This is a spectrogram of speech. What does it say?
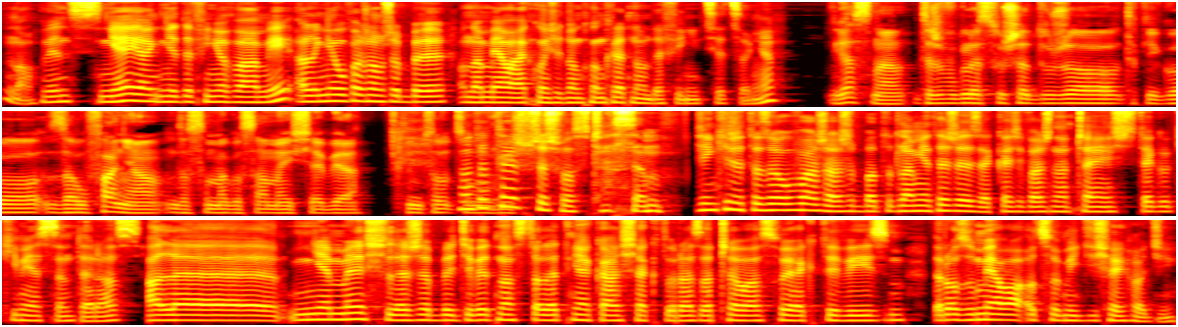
No, więc nie, ja nie definiowałam jej, ale nie uważam, żeby ona miała jakąś jedną konkretną definicję, co nie? Jasne. Też w ogóle słyszę dużo takiego zaufania do samego samej siebie. Tym, co, co no to mówisz. też przyszło z czasem. Dzięki, że to zauważasz, bo to dla mnie też jest jakaś ważna część tego, kim jestem teraz. Ale nie myślę, żeby 19-letnia Kasia, która zaczęła swój aktywizm, rozumiała, o co mi dzisiaj chodzi.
